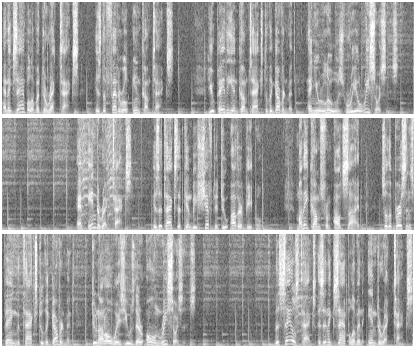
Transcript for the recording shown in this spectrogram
An example of a direct tax is the federal income tax. You pay the income tax to the government and you lose real resources. An indirect tax is a tax that can be shifted to other people. Money comes from outside, so the persons paying the tax to the government do not always use their own resources. The sales tax is an example of an indirect tax.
